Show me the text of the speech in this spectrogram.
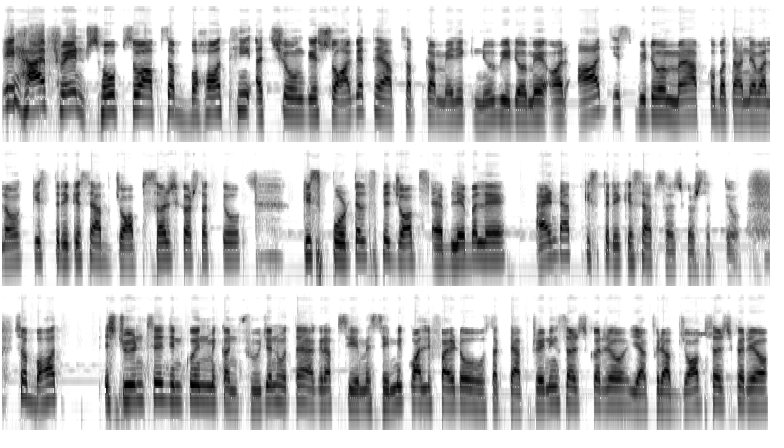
हाय फ्रेंड्स होप सो आप सब बहुत ही अच्छे होंगे। स्वागत है आप सबका मेरे एक न्यू वीडियो में और आज इस वीडियो में मैं आपको बताने वाला हूँ किस तरीके से आप जॉब सर्च कर सकते हो किस पोर्टल्स पे जॉब्स अवेलेबल है एंड आप किस तरीके से आप सर्च कर सकते हो। सो so, बहुत स्टूडेंट्स हैं जिनको इनमें कंफ्यूजन होता है। अगर आप सी एम सेमी क्वालिफाइड हो हो सकता है आप ट्रेनिंग सर्च कर रहे हो या फिर आप जॉब सर्च कर रहे हो।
